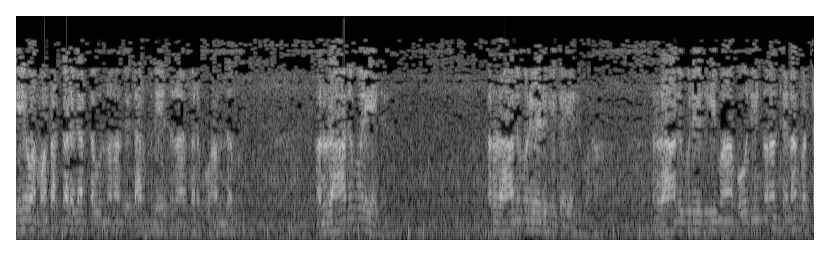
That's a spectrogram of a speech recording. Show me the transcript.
ඒව මතක් කරගත්ත උන්වහන්සේ ධර්ම දේශනා කරපු හන්දම. අනුරාධපුරයේට අනුරාධපුරයේට හිත යැවුවා. අනුරාධපුරයේ දීමා බෝධීන් වහන්සේ ළඟට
